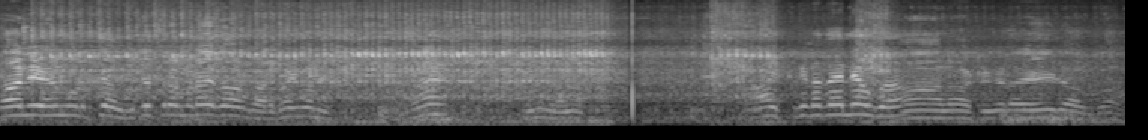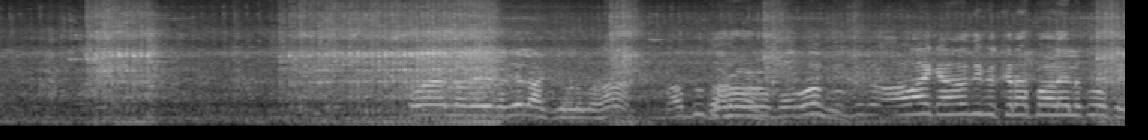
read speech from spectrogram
ਬਾਲੇ ਹੁਣ ਮੁੜ ਕੇ ਆਉ ਜਿਸ ਤਰ੍ਹਾਂ ਮੜਾ ਗੌਰ ਕਰ ਭਾਈ ਬਣੇ। ਹੈ? ਹਾਂ ਇੱਕ ਕਿਹੜਾ ਤੇ ਲਿਆਊਗਾ। ਹਾਂ ਲਾਟਰੀ ਜਿਹੜਾ ਇਹ ਲਾਊਗਾ ਉਹ ਲਵੇ ਵਧੀਆ ਲੱਗ ਹੁਣ ਮਹਾ। ਵਾਧੂ ਹੋਰ ਉਹ ਆਲਾ ਹੀ ਕਹਿੰਦਾ ਸੀ ਵਿਕਰਾ ਪਾਲੇ ਲਕੋਤੇ।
